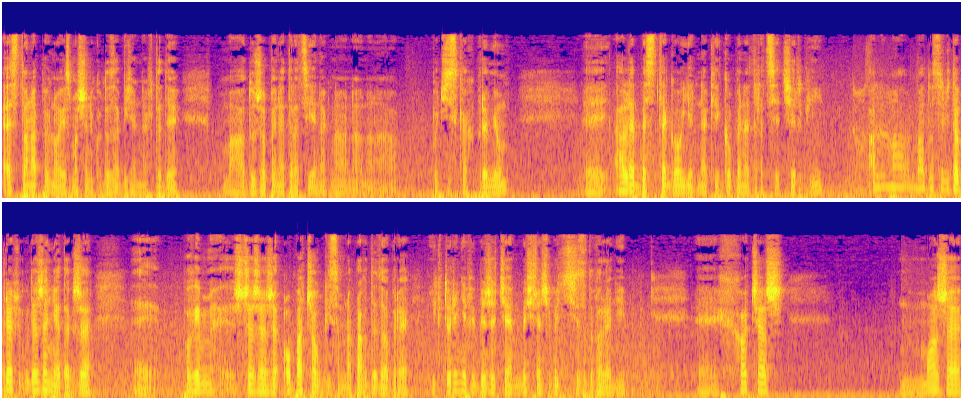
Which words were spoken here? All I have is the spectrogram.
S to na pewno jest maszynką do zabijania wtedy. Ma dużo penetracji jednak na, na, na, pociskach premium. E, Ale bez tego jednak jego penetracja cierpi. Ale ma, ma dosyć dobre uderzenie, także e, powiem szczerze, że oba czołgi są naprawdę dobre i który nie wybierzecie, myślę, że będziecie zadowoleni. Chociaż może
